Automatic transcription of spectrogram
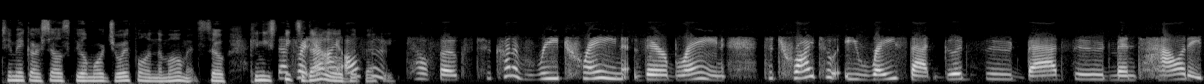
to make ourselves feel more joyful in the moment. So can you speak That's right. to that and a little I bit, also Becky? tell folks to kind of retrain their brain to try to erase that good food, bad food mentality,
